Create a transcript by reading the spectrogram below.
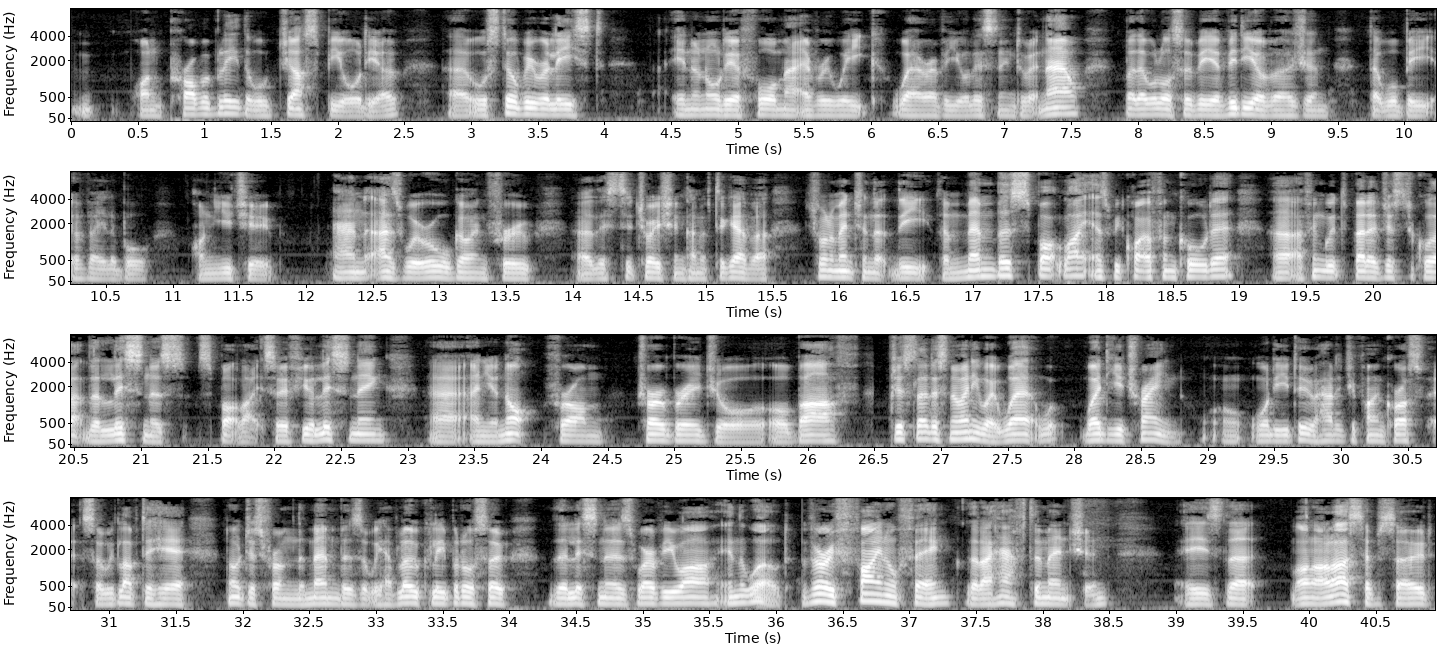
one probably that will just be audio. Uh, it will still be released in an audio format every week wherever you're listening to it now, but there will also be a video version that will be available on YouTube. And as we're all going through uh, this situation kind of together, I just want to mention that the, the members spotlight, as we quite often called it, uh, I think it's better just to call that the listeners spotlight. So if you're listening uh, and you're not from Trowbridge or, or Bath, just let us know anyway. Where where do you train? What do you do? How did you find CrossFit? So we'd love to hear not just from the members that we have locally, but also the listeners wherever you are in the world. The very final thing that I have to mention is that on our last episode,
